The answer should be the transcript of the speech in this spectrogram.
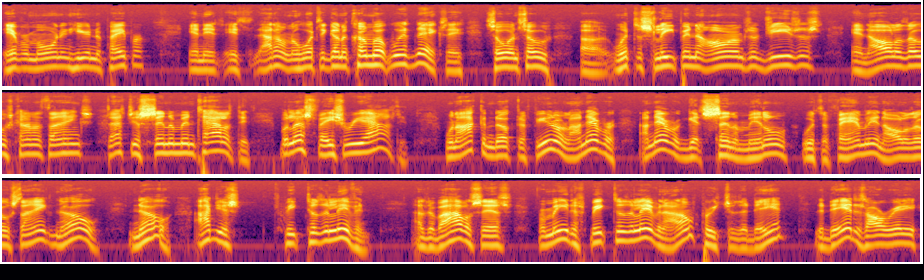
every morning here in the paper and it, it's I don't know what they're going to come up with next. They so and so went to sleep in the arms of Jesus, and all of those kind of things. That's just sentimentality. But let's face reality. When I conduct a funeral, I never I never get sentimental with the family and all of those things. No, no, I just speak to the living. Uh, the Bible says for me to speak to the living. I don't preach to the dead. The dead is already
